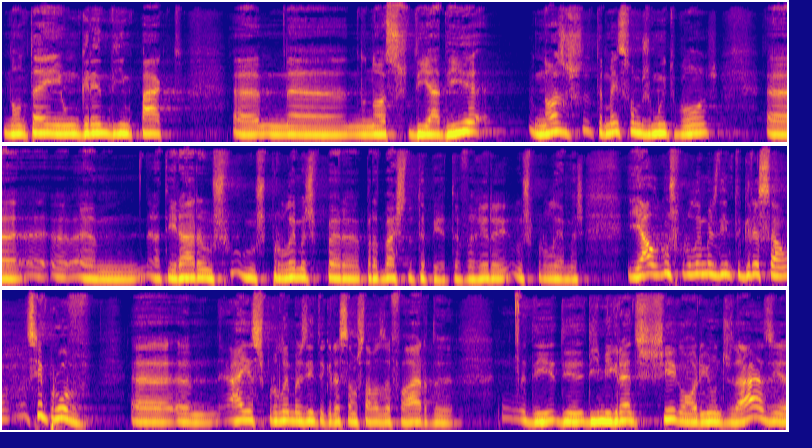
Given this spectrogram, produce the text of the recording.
Não têm um grande impacto uh, na, no nosso dia a dia nós também somos muito bons a, a, a tirar os, os, problemas para, para debaixo do tapete, a varrer os problemas. E há alguns problemas de integração, sempre houve. Uh, há esses problemas de integração, estavas a falar de, de, de, de imigrantes que chegam oriundos da Ásia,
